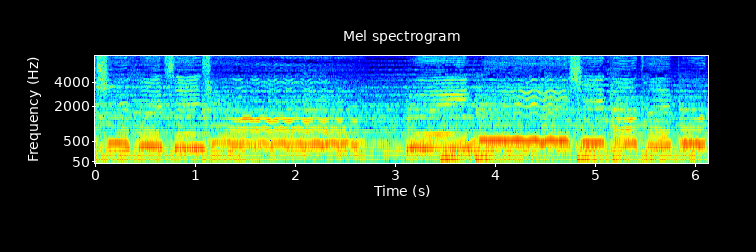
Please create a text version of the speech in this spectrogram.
是何曾有？为你是高台不。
